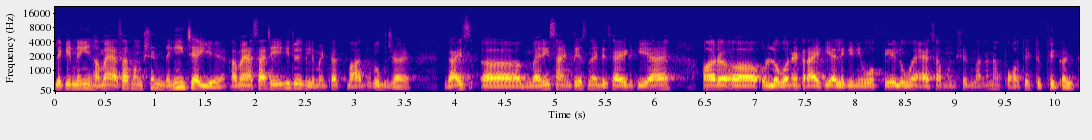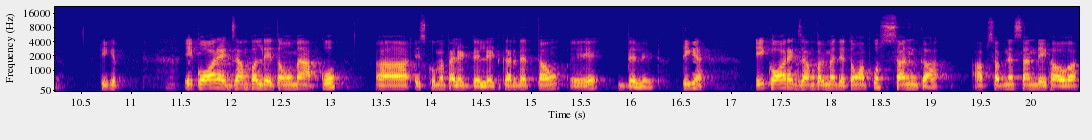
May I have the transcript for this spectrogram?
लेकिन नहीं हमें ऐसा फ़ंक्शन नहीं चाहिए। हमें ऐसा चाहिए कि जो एक लिमिट तक बाद रुक जाए। गाइस मेरी साइंटिस्ट ने डिसाइड किया है और आ, उन लोगों ने ट्राई किया लेकिन वो फेल हुए ऐसा फ़ंक्शन बनाना बहुत ही डिफ़िकल्ट है। ठीक है? एक और एग्ज़ाम्पल देता हूँ मैं आपको। आ, इसको मैं पहले डिलीट कर देता हूँ। ए डिलीट ठीक है? एक और एग्ज़ाम्पल मैं देता हूँ आपको सन का। आप सबने सन देखा होगा।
